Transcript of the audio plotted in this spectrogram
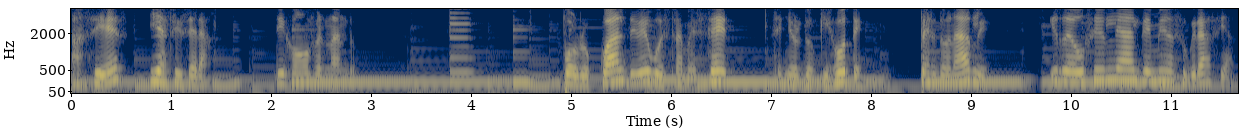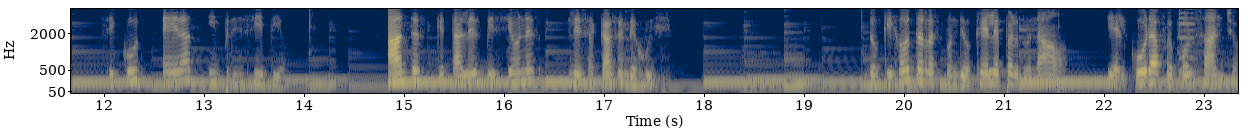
Así es y así será, dijo don Fernando. Por lo cual debe vuestra merced, señor Don Quijote, perdonarle y reducirle al gremio de su gracia, sicut erat in principio, antes que tales visiones le sacasen de juicio. Don Quijote respondió que le perdonaba, y el cura fue por Sancho,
